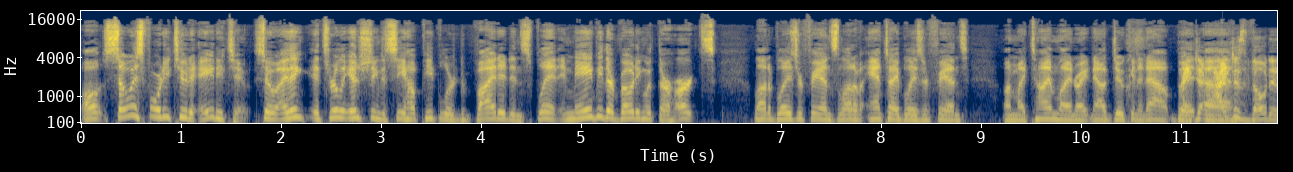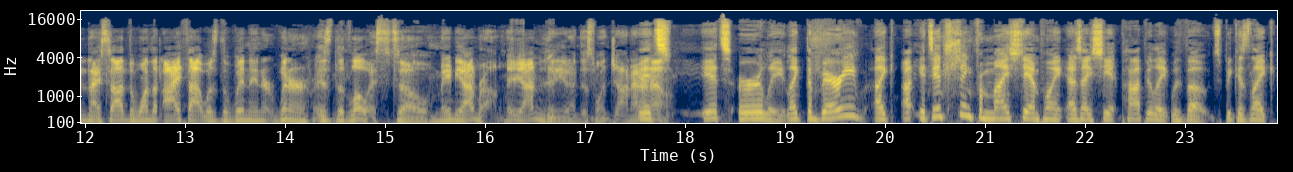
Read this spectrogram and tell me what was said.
All, so is 42 to 82. So I think it's really interesting to see how people are divided and split, and maybe they're voting with their hearts. A lot of Blazer fans, a lot of anti-Blazer fans on my timeline right now duking it out. But I, ju- I uh, just voted, and I saw the one that I thought was the winner winner is the lowest. So maybe I'm wrong. Maybe I'm the idiot on this one, John. I don't it's know. it's early. Like the very like uh, it's interesting from my standpoint as I see it populate with votes because like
